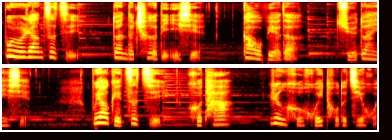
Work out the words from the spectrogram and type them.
不如让自己断得彻底一些，告别的决断一些。不要给自己和他任何回头的机会。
